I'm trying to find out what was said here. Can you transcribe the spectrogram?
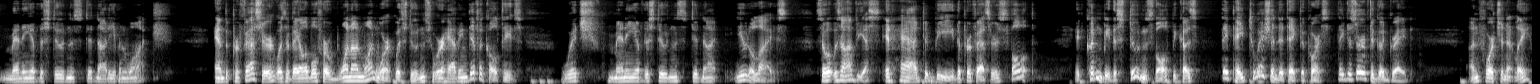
many of the students did not even watch. And the professor was available for one on one work with students who were having difficulties, which many of the students did not utilize. So it was obvious it had to be the professor's fault. It couldn't be the student's fault because they paid tuition to take the course. They deserved a good grade. Unfortunately,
